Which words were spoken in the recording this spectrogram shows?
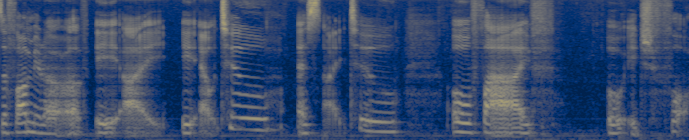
the formula of AiAl2, Si2, O5, OH4.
